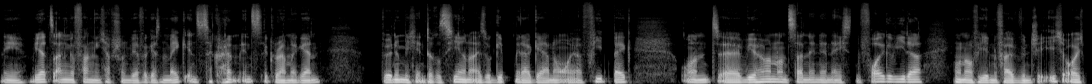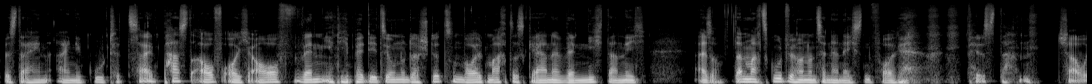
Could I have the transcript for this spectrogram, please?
nee, wie es angefangen? Ich habe schon wieder vergessen, make Instagram Instagram again. Würde mich interessieren, also gebt mir da gerne euer Feedback und äh, wir hören uns dann in der nächsten Folge wieder. Und auf jeden Fall wünsche ich euch bis dahin eine gute Zeit. Passt auf euch auf. Wenn ihr die Petition unterstützen wollt, macht es gerne. Wenn nicht, dann nicht. Also, dann macht's gut. Wir hören uns in der nächsten Folge. bis dann. Ciao.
